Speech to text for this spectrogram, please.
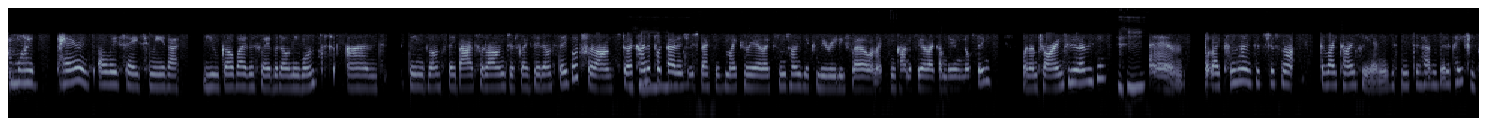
my parents always say to me that you go by this way, but only once, and things won't stay bad for long, just like they don't stay good for long. So I kind of put that into perspective in my career. Like sometimes it can be really slow, and I can kind of feel like I'm doing nothing when I'm trying to do everything. Um, but like sometimes it's just not the right time for you, and you just need to have a bit of patience.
